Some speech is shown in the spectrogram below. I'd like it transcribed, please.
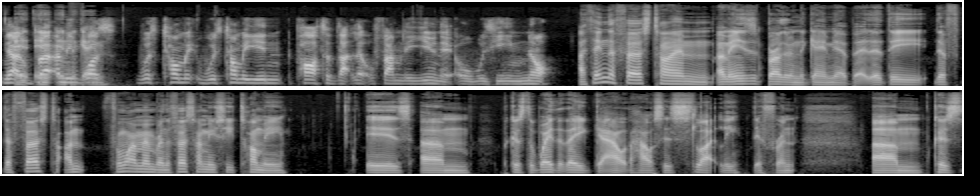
No, in- but I in the mean, was was Tommy was Tommy in part of that little family unit, or was he not? I think the first time, I mean, he's his brother in the game, yeah, but the the the, the first time, from what I remember, and the first time you see Tommy is um because the way that they get out of the house is slightly different. Um, because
